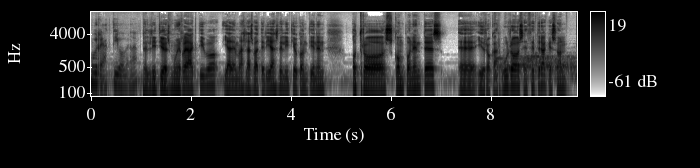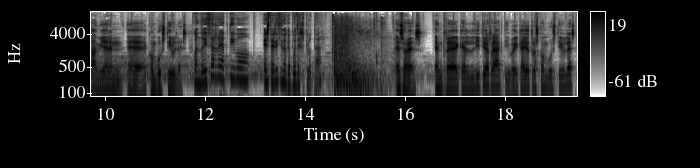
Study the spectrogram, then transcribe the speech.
muy reactivo, ¿verdad? El litio es muy reactivo y además las baterías de litio contienen otros componentes eh, hidrocarburos, etcétera, que son también eh, combustibles. Cuando dices reactivo, ¿estás diciendo que puede explotar? Eso es. Entre que el litio es reactivo y que hay otros combustibles,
